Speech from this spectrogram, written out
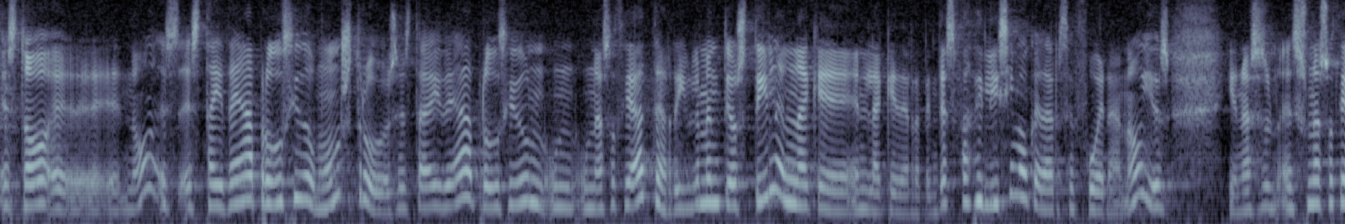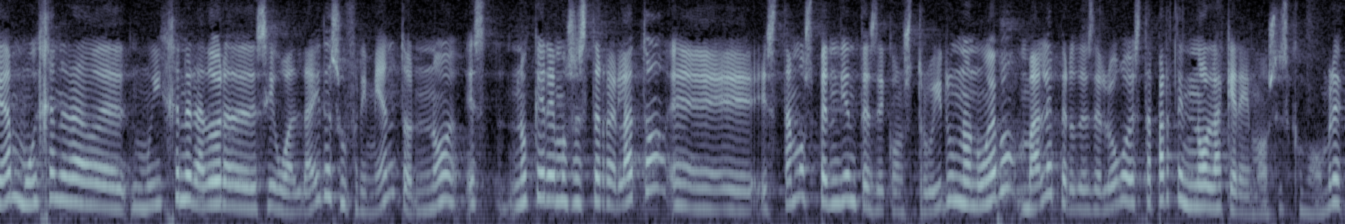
esto, eh, no, esta idea ha producido monstruos, esta idea ha producido una sociedad terriblemente hostil en la que, en la que de repente es facilísimo quedarse fuera, ¿no? Y es, es una sociedad muy, muy generadora de desigualdad y de sufrimiento. No, no queremos este relato, eh, estamos pendientes de construir uno nuevo, ¿vale? Pero desde luego esta parte no la queremos. Es como, hombre,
